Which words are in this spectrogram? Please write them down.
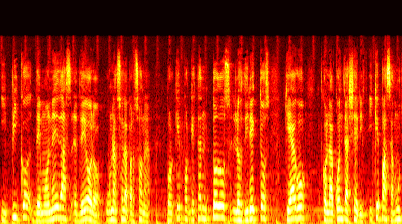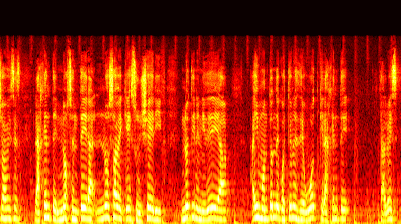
y pico de monedas de oro, una sola persona. ¿Por qué? Porque están todos los directos que hago con la cuenta Sheriff. ¿Y qué pasa? Muchas veces la gente no se entera, no sabe qué es un Sheriff, no tienen idea. Hay un montón de cuestiones de WOT que la gente tal vez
